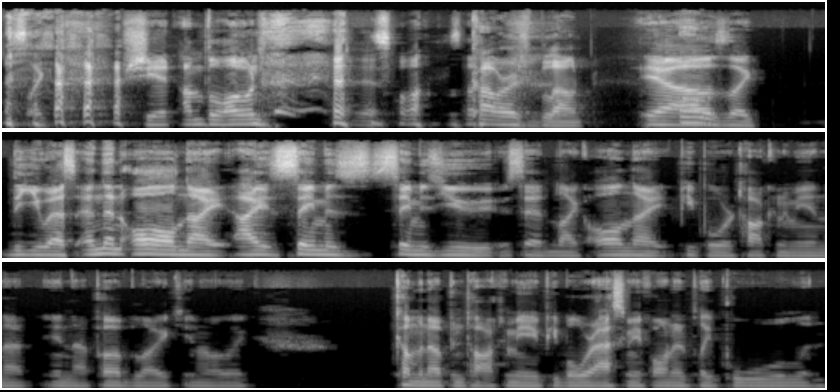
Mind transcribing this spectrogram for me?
was like shit I'm blown so I was like, Covers blown. yeah I Oh. was like the U.S. and then all night, I same as same as you said, like all night, people were talking to me in that in that pub, like you know, like coming up and talking to me. People were asking me if I wanted to play pool, and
